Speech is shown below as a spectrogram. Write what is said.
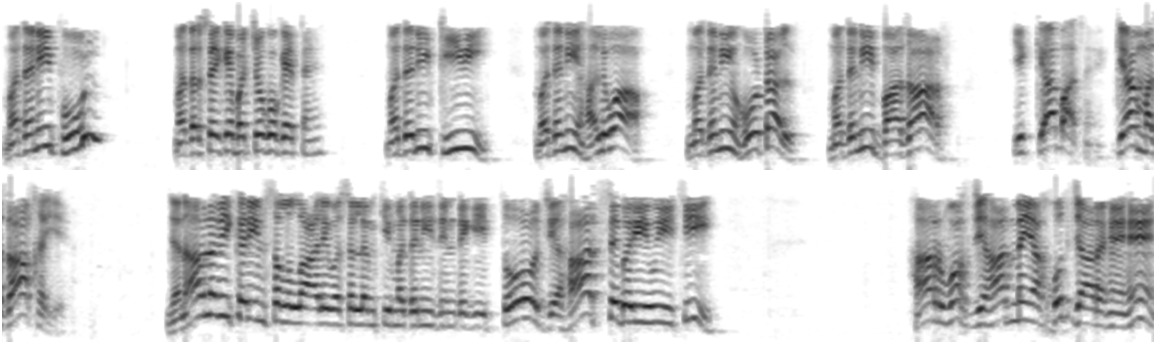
مدنی پھول مدرسے کے بچوں کو کہتے ہیں۔ مدنی ٹی وی، مدنی حلوہ، مدنی ہوٹل، مدنی بازار۔ یہ کیا بات ہے کیا مذاق ہے یہ؟ جناب نبی کریم صلی اللہ علیہ وسلم کی مدنی زندگی تو جہاد سے بری ہوئی تھی۔ ہر وقت جہاد میں یا خود جا رہے ہیں،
